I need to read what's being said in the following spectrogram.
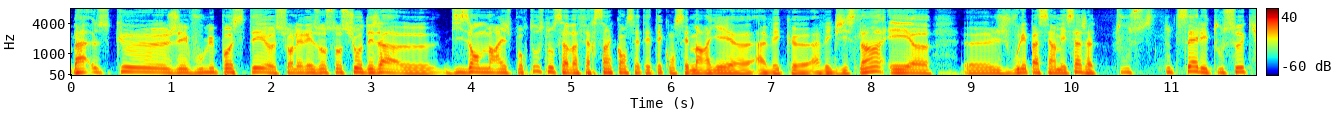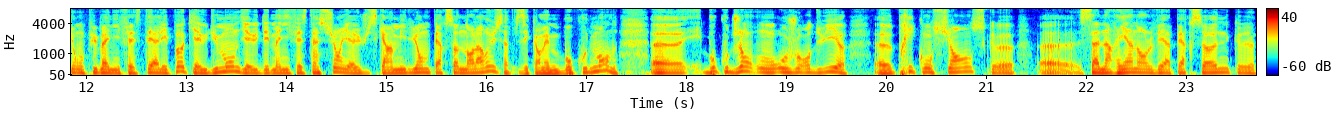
Bah, ce que j'ai voulu poster euh, sur les réseaux sociaux, déjà euh, 10 ans de mariage pour tous. Nous, ça va faire 5 ans cet été qu'on s'est marié avec euh, avec Ghislain, et euh, euh, je voulais passer un message à tous, toutes celles et tous ceux qui ont pu manifester à l'époque. Il y a eu du monde, il y a eu des manifestations, il y a eu jusqu'à un million de personnes dans la rue. Ça faisait quand même beaucoup de monde. Euh, et beaucoup de gens ont aujourd'hui euh, pris conscience que euh, ça n'a rien enlevé à personne, que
